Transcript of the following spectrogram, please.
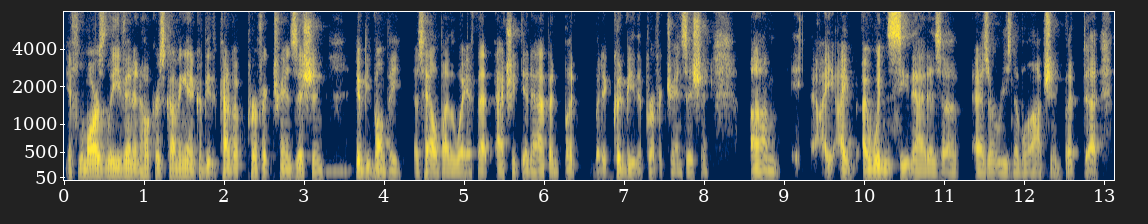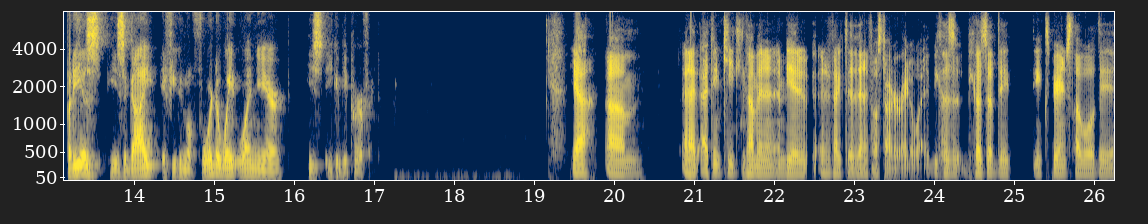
if Lamar's leaving and Hooker's coming in, it could be kind of a perfect transition. Hmm. It'd be bumpy as hell, by the way, if that actually did happen. But but it could be the perfect transition. Um, I, I, I wouldn't see that as a as a reasonable option. But uh, but he is he's a guy. If you can afford to wait one year, he's he could be perfect. Yeah, um, and I, I, think he can come in and be an effective NFL starter right away because because of the, the experience level, the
